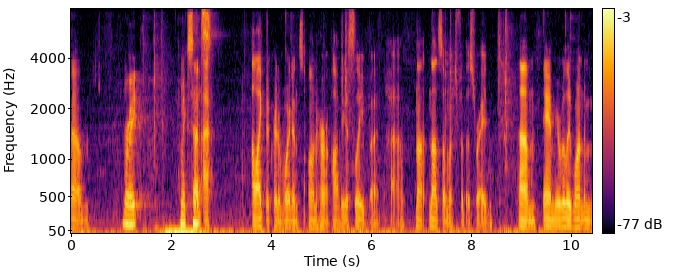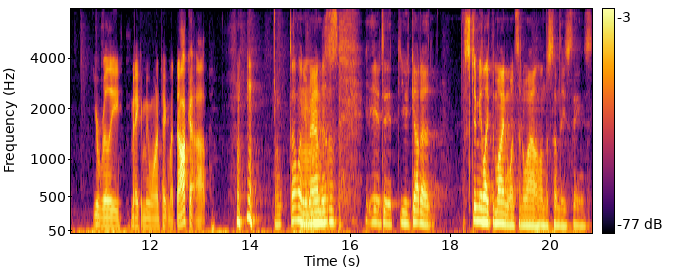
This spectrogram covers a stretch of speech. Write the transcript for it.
Um, Right. Makes sense. I, I like the crit avoidance on her, obviously, but uh, not not so much for this raid. Um, damn, you're really wanting to, you're really making me want to take my Daka up. I'm telling you, man, this is it. it you gotta stimulate the mind once in a while on the, some of these things.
